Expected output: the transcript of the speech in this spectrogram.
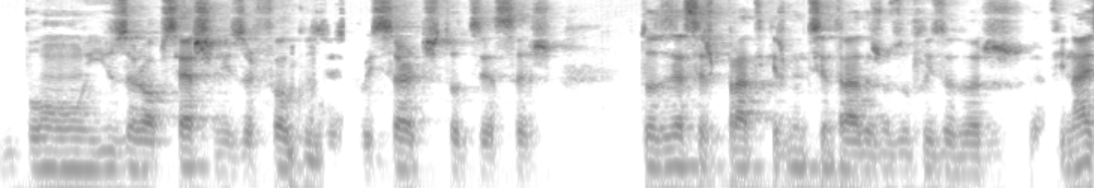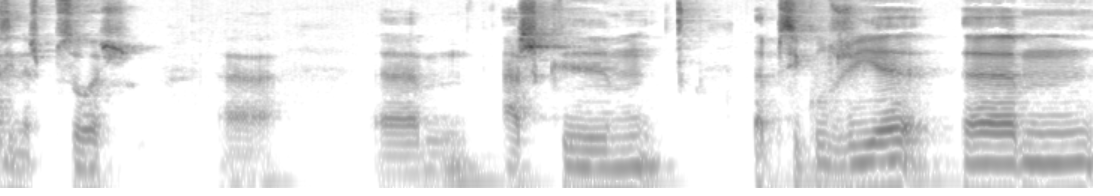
bom user obsession, user focus, uhum. research, todas essas, todas essas práticas muito centradas nos utilizadores finais e nas pessoas. Uh, um, acho que a psicologia um,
